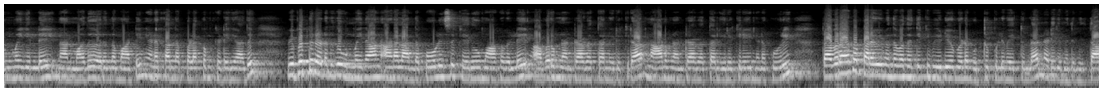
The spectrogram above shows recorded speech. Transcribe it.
உண்மையில்லை. நான் மது அருந்த மாட்டேன். எனக்கு அந்த பழக்கம் கிடையாது. விபத்து நடந்தது உண்மைதான். ஆனால் அந்த போலீஸுக்கு எதுவும் ஆகவில்லை. அவரும் நன்றாகத்தான் இருக்கிறார். நானும் நன்றாகத்தான் இருக்கிறேன் என கூறி தவறாக பரவி வந்த வதந்திக்கு வீடியோ மூலம் முற்றுப்புள்ளி வைத்துள்ளார் நடிகை மதுமிதா.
